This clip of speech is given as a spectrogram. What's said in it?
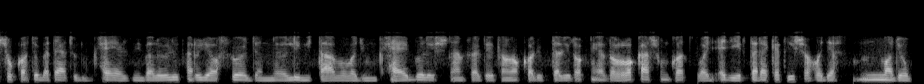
sokkal többet el tudunk helyezni belőlük, mert ugye a Földön limitálva vagyunk helyből, és nem feltétlenül akarjuk telirakni ezzel a lakásunkat, vagy egyéb tereket is, ahogy ezt nagyobb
